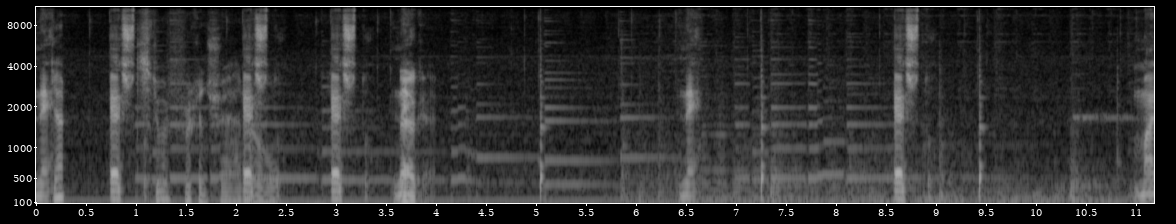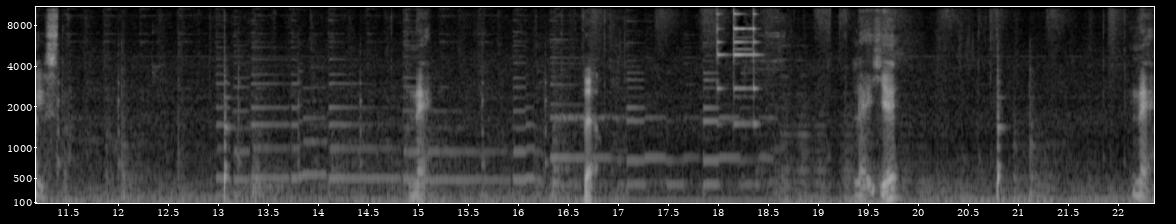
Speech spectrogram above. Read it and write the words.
Ναι. Yeah. Έστω. Stupid freaking shadow. Έστω. Έστω. Ναι. Okay. Ναι. Έστω. Μάλιστα. Ναι. There. Λέγε. Ναι.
